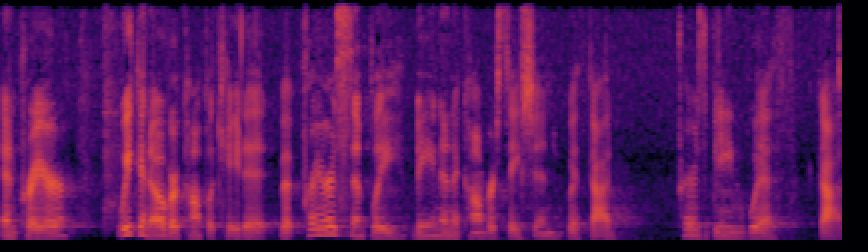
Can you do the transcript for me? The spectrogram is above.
And prayer, we can overcomplicate it, but prayer is simply being in a conversation with God. Prayer is being with God.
